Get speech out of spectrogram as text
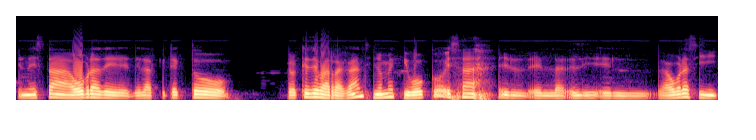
en esta obra de, del arquitecto creo que es de Barragán, si no me equivoco, esa, el, el, la obra, si,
